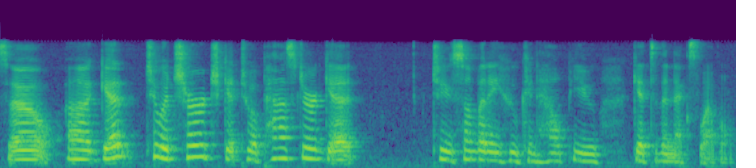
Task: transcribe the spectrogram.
So uh, get to a church, get to a pastor, get to somebody who can help you get to the next level.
